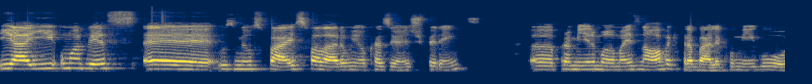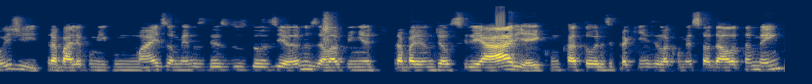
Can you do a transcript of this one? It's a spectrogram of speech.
e aí, uma vez, é, os meus pais falaram em ocasiões diferentes uh, ah, para minha irmã mais nova, que trabalha comigo hoje, trabalha comigo mais ou menos desde os 12 anos. Ela vinha trabalhando de auxiliar e aí com 14 para 15 ela começou a dar aula também.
